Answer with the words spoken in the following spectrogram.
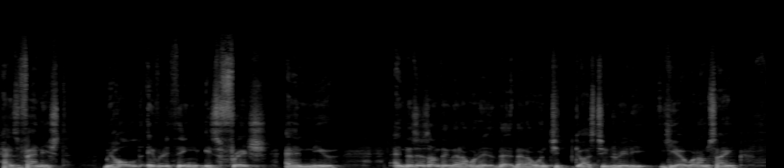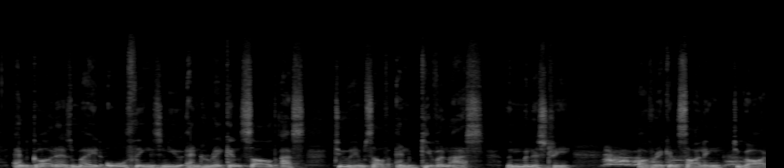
has vanished. Behold, everything is fresh and new. And this is something that I want to, that, that I want you guys to really hear what I'm saying. And God has made all things new and reconciled us to himself and given us the ministry of reconciling to God.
